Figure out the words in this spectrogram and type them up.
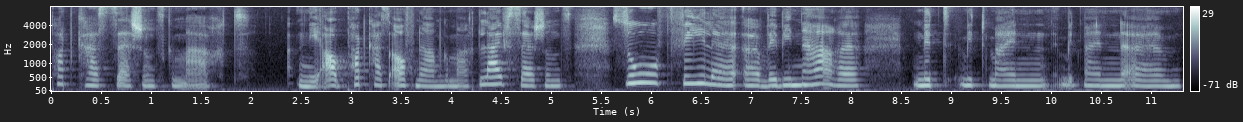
Podcast-Sessions gemacht, nee, Podcast-Aufnahmen gemacht, Live-Sessions, so viele äh, Webinare mit, mit meinen, mit meinen ähm,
